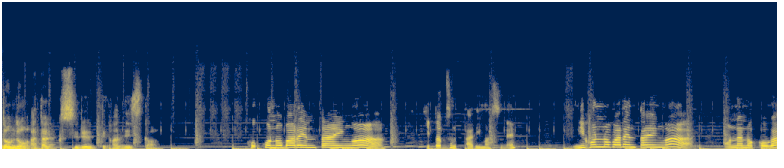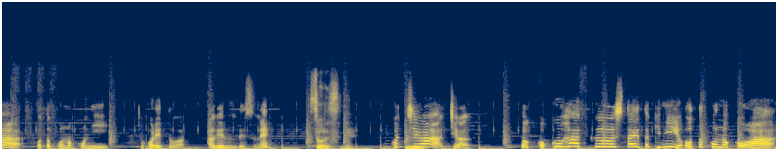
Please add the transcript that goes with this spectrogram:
どんどんアタックするって感じですか？ここのバレンタインは一つありますね。日本のバレンタインは女の子が男の子にチョコレートをあげるんですね。そうですねこっちは違う。そう告白したい時に男の子は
